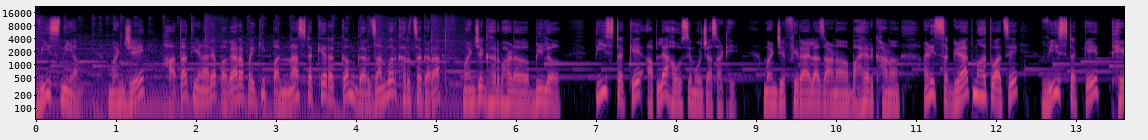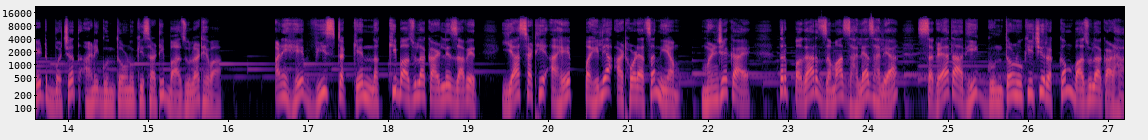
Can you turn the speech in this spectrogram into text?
वीस नियम. म्हणजे हातात येणाऱ्या पगारापैकी पन्नास टक्के रक्कम गरजांवर खर्च करा. म्हणजे घरभाडं बिलं तीस टक्के आपल्या हौसेमोजासाठी म्हणजे फिरायला जाणं बाहेर खाणं आणि सगळ्यात महत्त्वाचे वीस टक्के थेट बचत आणि गुंतवणुकीसाठी बाजूला ठेवा. आणि हे वीस टक्के नक्की बाजूला काढले जावेत यासाठी आहे पहिल्या आठवड्याचा नियम. म्हणजे काय? तर पगार जमा झाल्या झाल्या सगळ्यात आधी गुंतवणुकीची रक्कम बाजूला काढा.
